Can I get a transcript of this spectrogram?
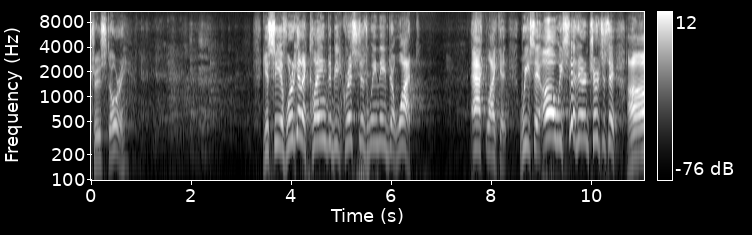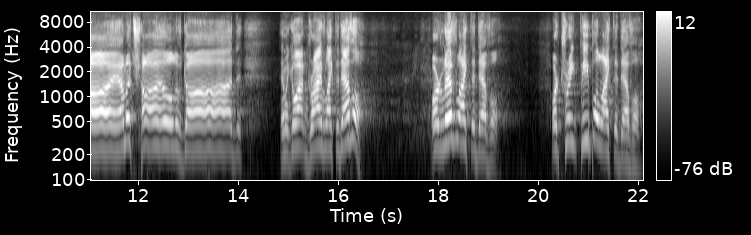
True story. You see, if we're going to claim to be Christians, we need to what? Act like it. We say, oh, we sit here in church and say, I am a child of God. And we go out and drive like the devil, or live like the devil, or treat people like the devil.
